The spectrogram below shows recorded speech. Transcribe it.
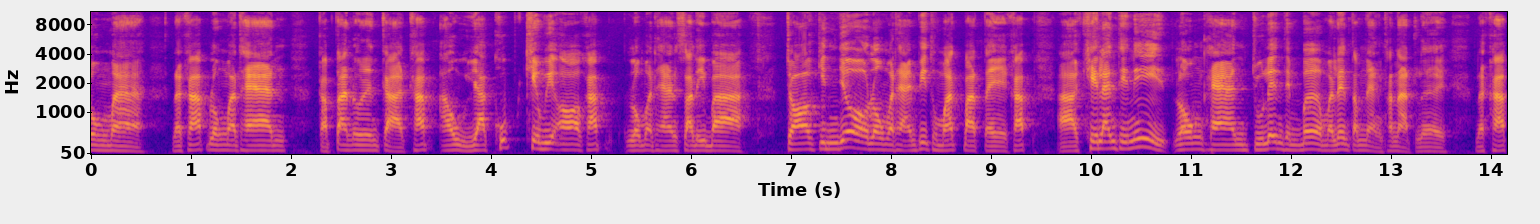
ลงมานะครับ ลงมาแทนกับตันโอเรนการ์ดครับ เอายาคุปเควิออครับ ลงมาแทนซาลิบา จอกินโยลงมาแทนพี่โทมัสปาเต้ครับเคลันตินี่ลงแทนจูเลนเทมเบอร์มาเล่นตำแหน่งถนัดเลยนะครับ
